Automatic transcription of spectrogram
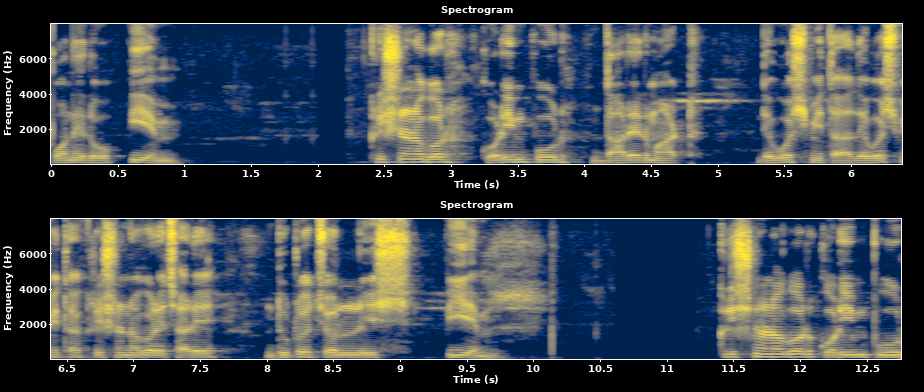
পনেরো পিএম কৃষ্ণনগর, করিমপুর দাঁড়ের মাঠ, দেবস্মিতা দেবস্মিতা কৃষ্ণনগরে ছাড়ে দুটো চল্লিশ পিএম কৃষ্ণনগর, করিমপুর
